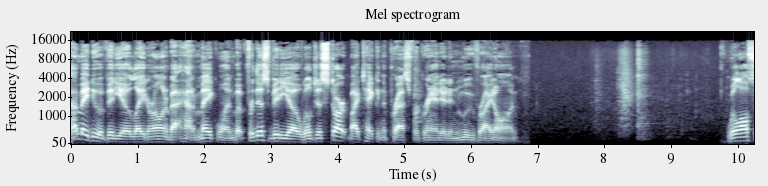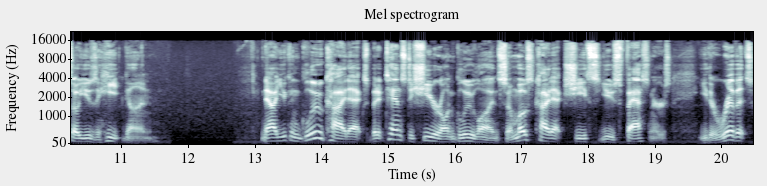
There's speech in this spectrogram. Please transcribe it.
I may do a video later on about how to make one, but for this video, we'll just start by taking the press for granted and move right on. We'll also use a heat gun. Now you can glue Kydex, but it tends to shear on glue lines, so most Kydex sheaths use fasteners, either rivets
